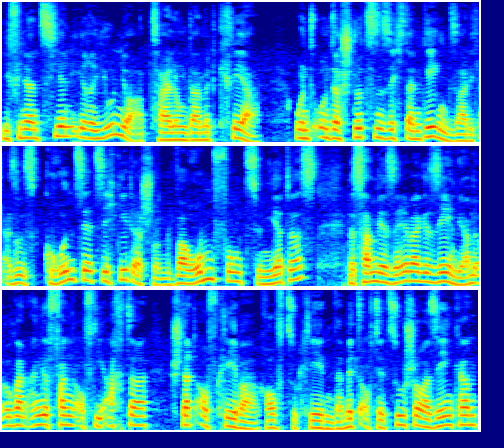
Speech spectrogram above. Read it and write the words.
die finanzieren ihre Juniorabteilung damit quer und unterstützen sich dann gegenseitig. Also es, grundsätzlich geht das schon. Warum funktioniert das? Das haben wir selber gesehen. Wir haben irgendwann angefangen, auf die Achter Stadtaufkleber raufzukleben, damit auch der Zuschauer sehen kann,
